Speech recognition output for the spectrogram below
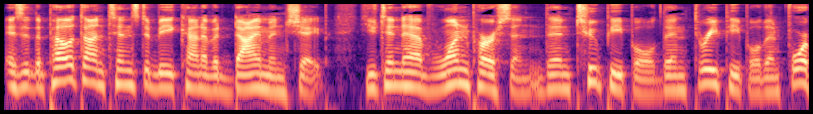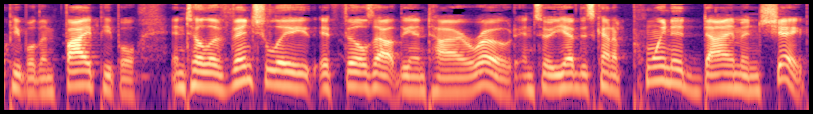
is that the peloton tends to be kind of a diamond shape. You tend to have one person, then two people, then three people, then four people, then five people, until eventually it fills out the entire road. And so you have this kind of pointed diamond shape.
